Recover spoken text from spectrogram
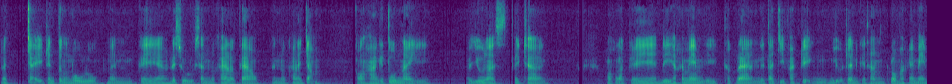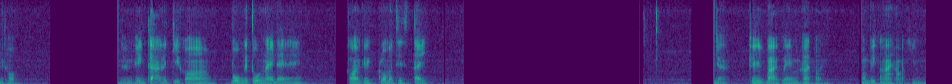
nó chạy trên từng nu luôn nên cái resolution nó khá là cao nên nó khá là chậm còn hai cái tool này ở dưới là Spectra hoặc là cái DHMM thì thực ra người ta chỉ phát triển dựa trên cái thằng Chrome HMM thôi nên hiện tại là chỉ có bốn cái tool này để coi cái chromatin state dạ cái bài của em hết rồi không biết có ai hỏi gì không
